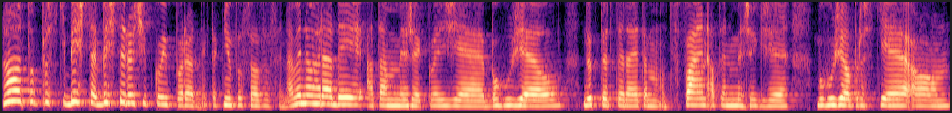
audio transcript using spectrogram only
No to prostě běžte, běžte do čípkový poradny. Tak mě poslal zase na Vinohrady a tam mi řekli, že bohužel, doktor teda je tam moc fajn a ten mi řekl, že bohužel prostě um,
